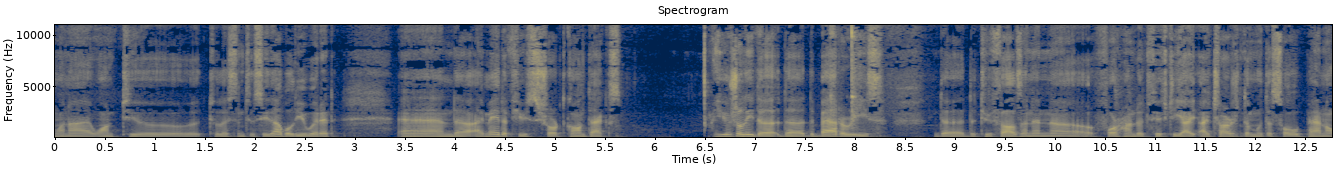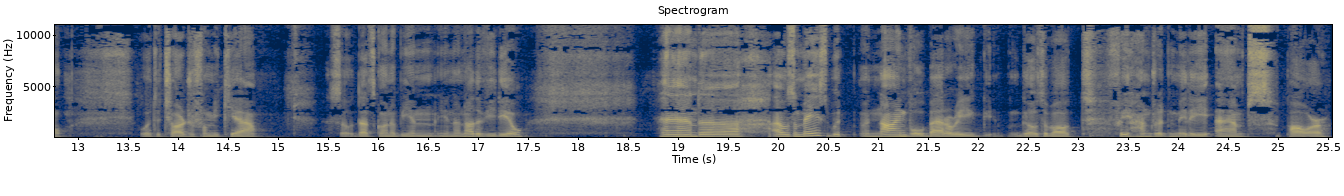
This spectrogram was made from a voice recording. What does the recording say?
when I want to to listen to CW with it, and uh, I made a few short contacts. Usually the the, the batteries the the 2450 I, I charged them with a solar panel with a charger from Ikea so that's going to be in in another video and uh, I was amazed with a 9 volt battery goes about 300 milliamps power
